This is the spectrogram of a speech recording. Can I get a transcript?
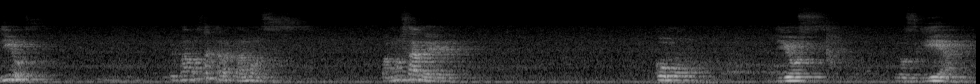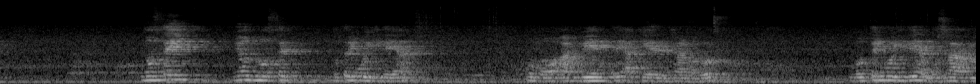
Dios. Pues vamos a tratamos, vamos a ver cómo Dios nos guía. No sé, yo no sé, no tengo idea como ambiente aquí en El Salvador. No tengo idea, no sabe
